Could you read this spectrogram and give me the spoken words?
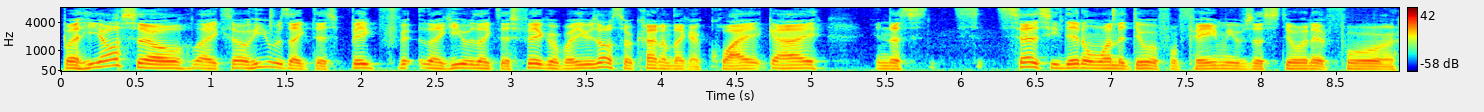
But he also like so he was like this big like he was like this figure, but he was also kind of like a quiet guy. And this says he didn't want to do it for fame; he was just doing it for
